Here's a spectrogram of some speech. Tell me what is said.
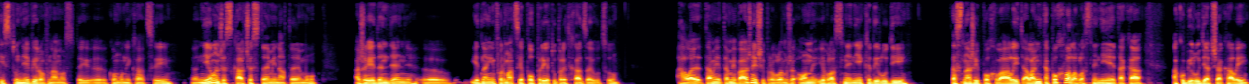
istú nevyrovnanosť tej e, komunikácii. Nielen, že skáče z témy na tému, a že jeden deň e, jedna informácia poprie tú predchádzajúcu. Ale tam je, tam je vážnejší problém, že on je vlastne niekedy ľudí sa snaží pochváliť, ale ani tá pochvala vlastne nie je taká, ako by ľudia čakali.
